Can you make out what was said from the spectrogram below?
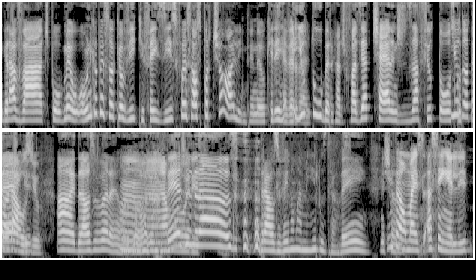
gravar. Tipo, meu, a única pessoa que eu vi que fez isso foi o Celso Portioli, entendeu? Que ele É verdade. Youtuber, cara, tipo, fazia challenge, desafio tosco. E o Dr. tag. Áuzio? Ai, Drauzio Varela, adoro. Beijo, amores. Drauzio. Drauzio, vem no Mamilos, Drauzio. Vem, me chama. Então, mas assim, ele.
